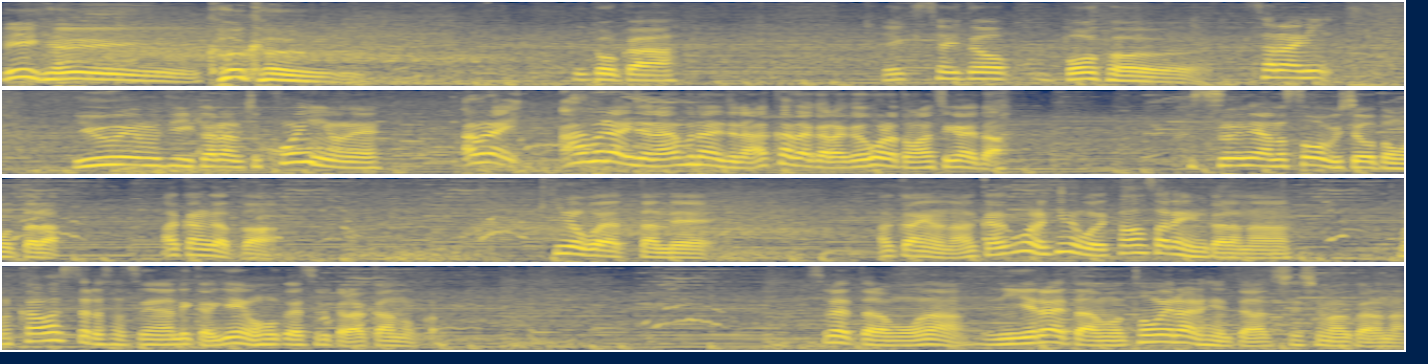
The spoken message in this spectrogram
ビッグ。ココ行こうか。エキサイトボーコさらに UMT からのちょコインよね。危ない。危ないじゃない。危ないじゃない。赤だから赤ゴラと間違えた。普通にあの装備しようと思ったら。あかんかった。キノコやったんで。あかんよな。赤ゴラキノコでかわされへんからな。まあ、かわしたらさすがにあれかゲーム崩壊するからあかんのか。それやったらもうな逃げられたらもう止められへんってなってしまうからな。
